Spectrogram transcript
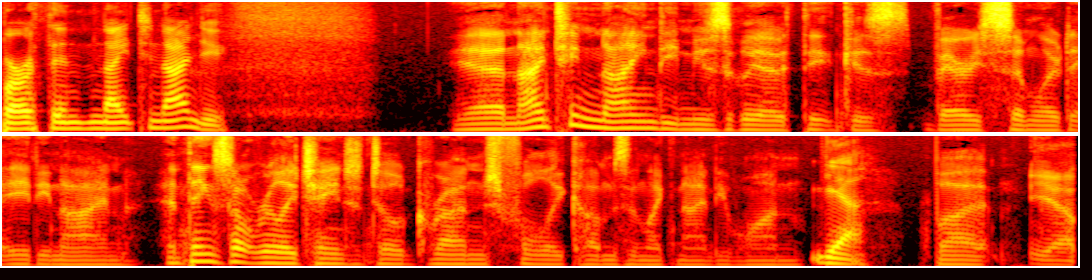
birth in 1990. Yeah, 1990 musically, I think, is very similar to 89, and things don't really change until grunge fully comes in like 91. Yeah. But yeah,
